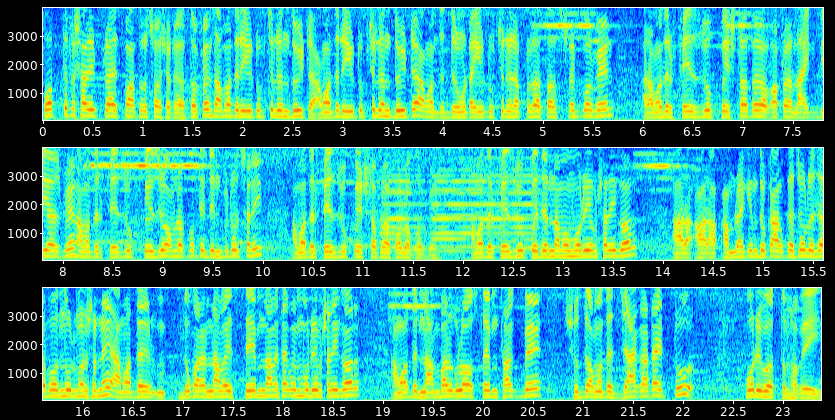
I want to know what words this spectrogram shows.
প্রত্যেকটা শাড়ির প্রাইস মাত্র ছয়শো টাকা। তো ফ্রেন্ডস আমাদের ইউটিউব চ্যানেল দুইটা। আমাদের ইউটিউব চ্যানেল দুইটা, আমাদের দুটা ইউটিউব চ্যানেল আপনারা সাবস্ক্রাইব করবেন। আর আমাদের ফেসবুক পেজটাতে আপনারা লাইক দিয়ে আসবেন। আমাদের ফেসবুক পেজেও আমরা প্রতিদিন ভিডিও ছাড়ি। আমাদের ফেসবুক পেজটা আপনারা ফলো করবেন। আমাদের ফেসবুক পেজের নামও মরিয়ম শাড়িঘর। আর আমরা কিন্তু কালকে চলে যাব নূর আমাদের দোকানের নামে সেম নামে থাকবে মরিয়ম শাড়িঘর আমাদের নাম্বারগুলোও সেম থাকবে। শুধু আমাদের জায়গাটা একটু পরিবর্তন হবে এই।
